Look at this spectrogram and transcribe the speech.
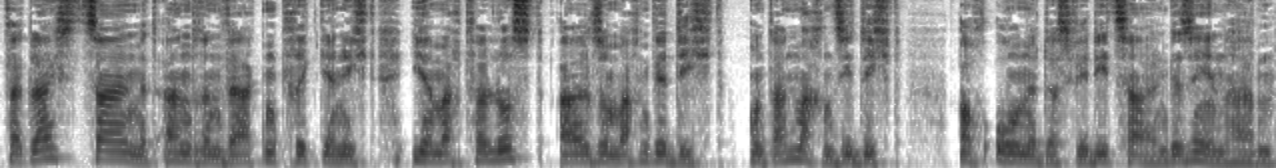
Vergleichszahlen mit anderen Werken kriegt ihr nicht, ihr macht Verlust, also machen wir dicht, und dann machen sie dicht, auch ohne dass wir die Zahlen gesehen haben.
